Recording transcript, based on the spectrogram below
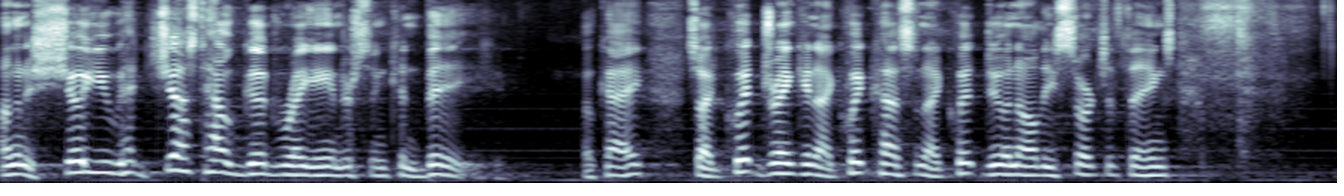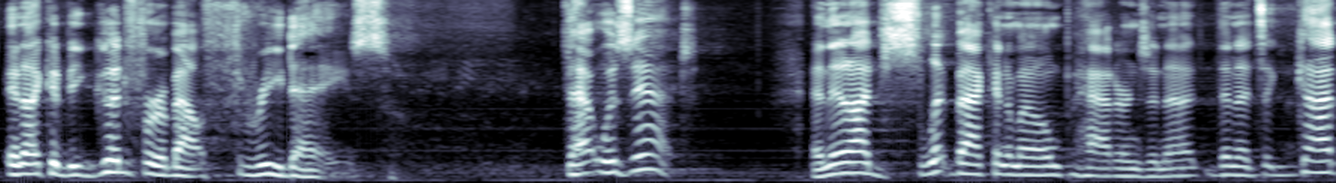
I'm going to show you just how good Ray Anderson can be. Okay? So, I'd quit drinking, I'd quit cussing, I'd quit doing all these sorts of things. And I could be good for about three days. That was it. And then I'd slip back into my own patterns, and I, then I'd say, God,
